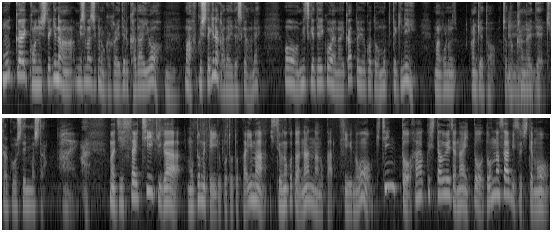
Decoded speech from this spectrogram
もう一回今日的な三島地区の抱えている課題を、うん、まあ福祉的な課題ですけどねを見つけていこうやないかということを目的に、まあ、このアンケートちょっと考えて企画をしてみました。はい、はいまあ、実際地域が求めていることとか今必要なことは何なのかっていうのをきちんと把握した上じゃないとどんなサービスしても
